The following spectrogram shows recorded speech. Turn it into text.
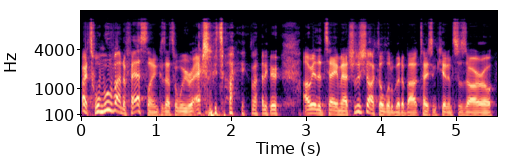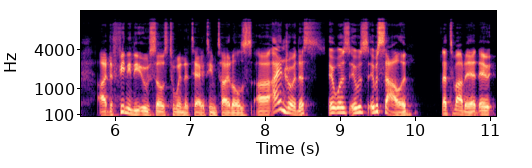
All right, so we'll move on to Fastlane because that's what we were actually talking about here. Uh, we had the tag match. We just talked a little bit about Tyson Kidd and Cesaro uh, defeating the Usos to win the tag team titles. Uh, I enjoyed this. It was it was it was solid. That's about it. It,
